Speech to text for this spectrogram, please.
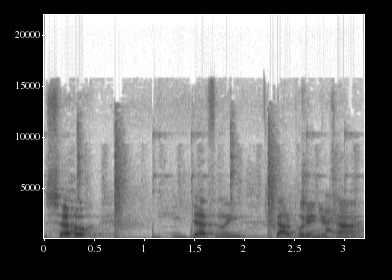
So you definitely gotta put in your time.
